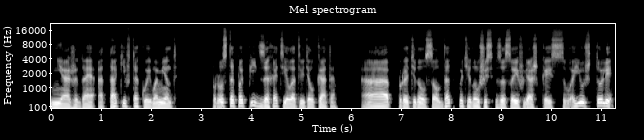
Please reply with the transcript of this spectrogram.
не ожидая атаки в такой момент. «Просто попить захотел», — ответил Ката. «А, — протянул солдат, потянувшись за своей фляжкой, — свою, что ли?»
